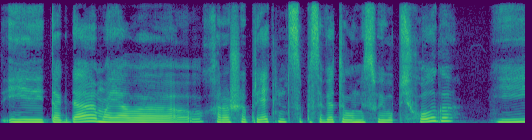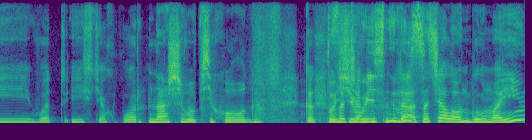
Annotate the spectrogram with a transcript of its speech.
И тогда моя э, хорошая приятельница посоветовала мне своего психолога. И вот и с тех пор... Нашего психолога, как позже Сначала- выяснилось. Да, сначала он был моим,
